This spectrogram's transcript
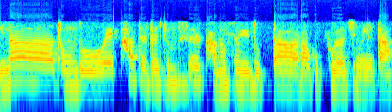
인하 정도의 카드를 좀 쓸 가능성이 높다라고 보여집니다.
